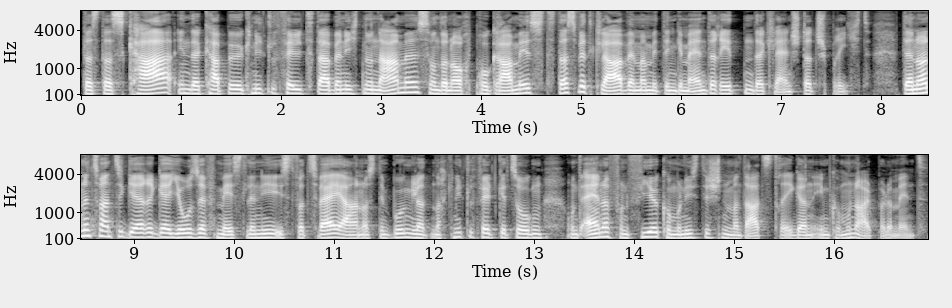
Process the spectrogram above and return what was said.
dass das K in der KPÖ Knittelfeld dabei nicht nur Name, sondern auch Programm ist, das wird klar, wenn man mit den Gemeinderäten der Kleinstadt spricht. Der 29-jährige Josef Messleny ist vor zwei Jahren aus dem Burgenland nach Knittelfeld gezogen und einer von vier kommunistischen Mandatsträgern im Kommunalparlament.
